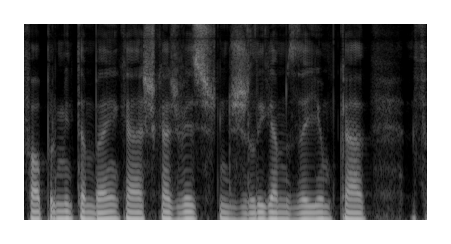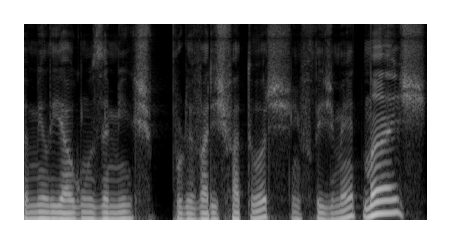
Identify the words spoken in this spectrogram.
falo por mim também, que acho que às vezes nos desligamos aí um bocado da família e alguns amigos por vários fatores, infelizmente, mas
